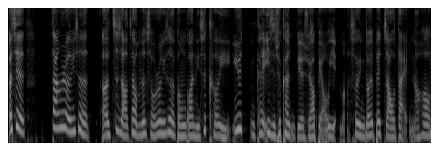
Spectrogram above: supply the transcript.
而且当热音社。呃，至少在我们那时候热音社的公关，你是可以，因为你可以一直去看别的学校表演嘛，所以你都会被招待。然后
